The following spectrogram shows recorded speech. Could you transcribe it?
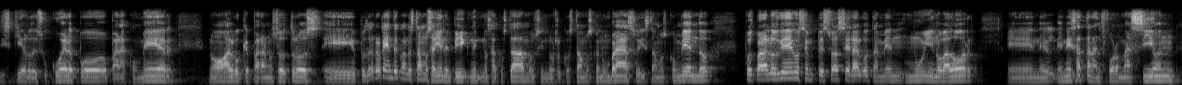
izquierdo de su cuerpo para comer, ¿no? Algo que para nosotros, eh, pues de repente cuando estamos ahí en el picnic nos acostábamos y nos recostamos con un brazo y estamos comiendo, pues para los griegos empezó a ser algo también muy innovador en, esa transformación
